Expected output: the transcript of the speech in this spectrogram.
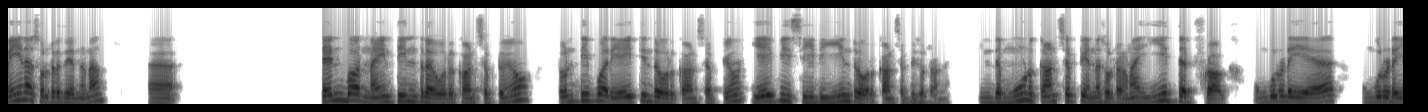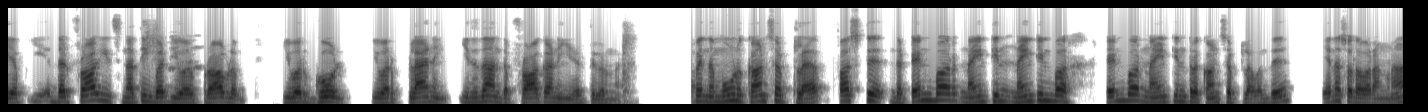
மெயினாக சொல்கிறது என்னென்னா டென் பார் நைன்டீன்ற ஒரு கான்செப்டையும் டுவெண்ட்டி பார் எயிட்டின்ற ஒரு கான்செப்டையும் ஏபிசிடிஇன்ற ஒரு கான்செப்டையும் சொல்கிறாங்க இந்த மூணு கான்செப்ட் என்ன சொல்கிறாங்கன்னா ஈட் தட் ஃப்ராக் உங்களுடைய உங்களுடைய that frog it's nothing but your problem your goal your planning இதுதான் அந்த ஃப்ராகாக நீங்கள் எடுத்துக்கோங்க. அப்போ இந்த மூணு கான்செப்டில் ஃபஸ்ட்டு இந்த ten four nineteen nineteen four ten four நைன்டீன்ற கான்செப்டில் வந்து என்ன சொல்ல வராங்கன்னா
